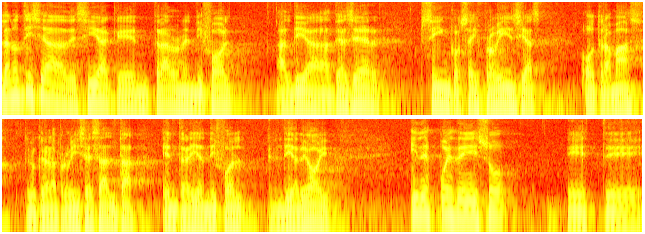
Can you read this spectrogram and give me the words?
La noticia decía que entraron en default al día de ayer cinco o seis provincias, otra más, creo que era la provincia de Salta, entraría en default en el día de hoy. Y después de eso, este,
